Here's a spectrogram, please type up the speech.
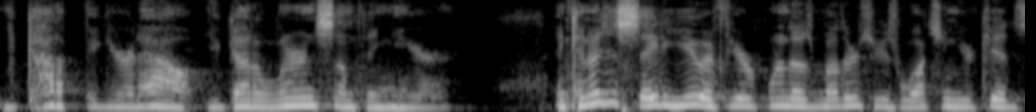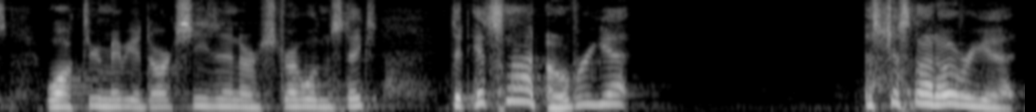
you got to figure it out. You got to learn something here. And can I just say to you, if you're one of those mothers who's watching your kids walk through maybe a dark season or struggle with mistakes, that it's not over yet. It's just not over yet.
